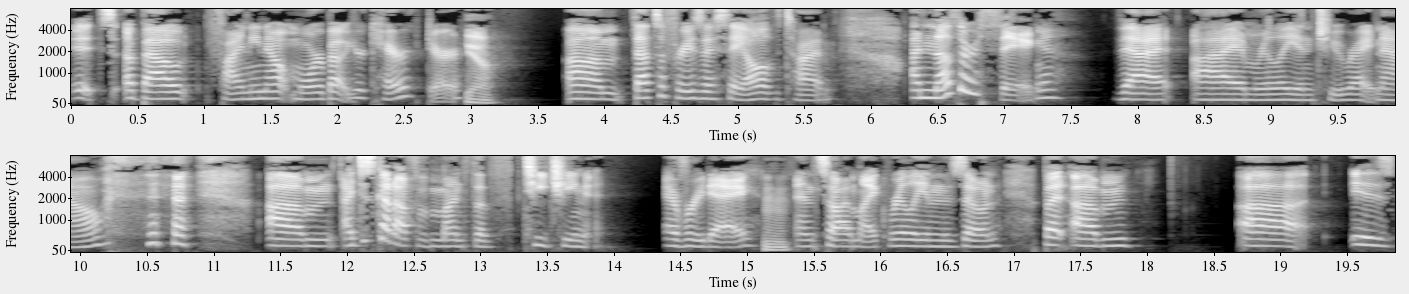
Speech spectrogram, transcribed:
It's about finding out more about your character. Yeah. Um, that's a phrase I say all the time. Another thing that I'm really into right now, um, I just got off a month of teaching every day, and so I'm like really in the zone. But um, uh, is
